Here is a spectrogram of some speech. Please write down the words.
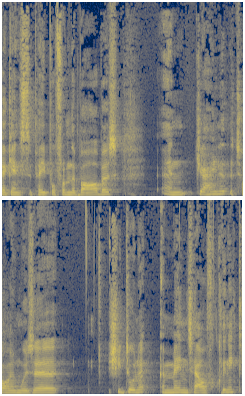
against the people from the barbers. And Jane at the time was a. She'd done a, a men's health clinic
